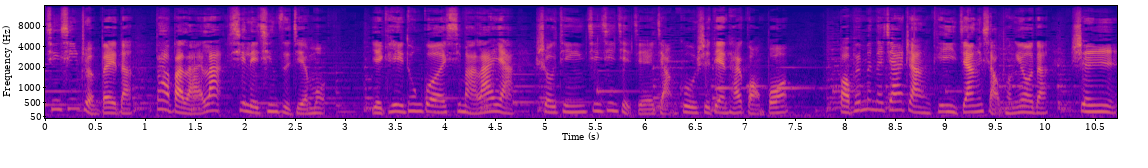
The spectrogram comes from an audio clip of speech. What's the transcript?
精心准备的《爸爸来啦》系列亲子节目，也可以通过喜马拉雅收听晶晶姐姐讲故事电台广播。宝贝们的家长可以将小朋友的生日、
